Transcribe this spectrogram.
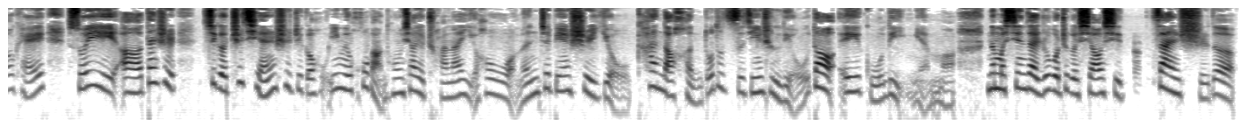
OK，所以呃，但是这个之前是这个，因为沪港通消息传来以后，我们这边是有看到很多的资金是流到 A 股里面嘛。那么现在如果这个消息暂时的，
